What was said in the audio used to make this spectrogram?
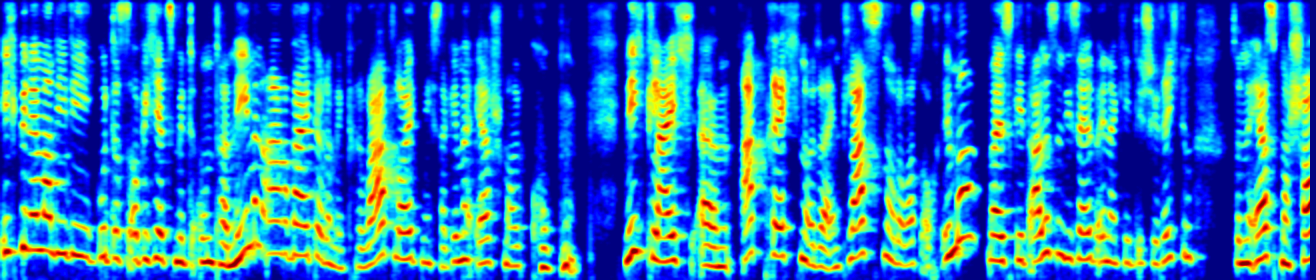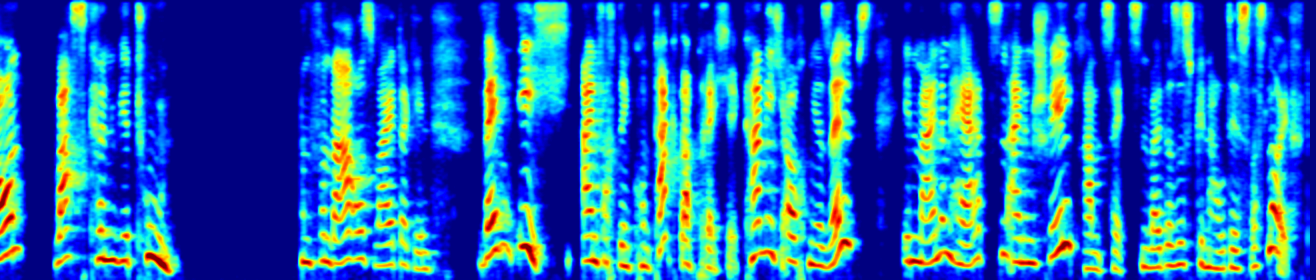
Ich bin immer die, die, gut, dass ob ich jetzt mit Unternehmen arbeite oder mit Privatleuten, ich sage immer erst mal gucken. Nicht gleich ähm, abbrechen oder entlassen oder was auch immer, weil es geht alles in dieselbe energetische Richtung, sondern erst mal schauen, was können wir tun? Und von da aus weitergehen. Wenn ich einfach den Kontakt abbreche, kann ich auch mir selbst in meinem Herzen einen Schwelbrand setzen, weil das ist genau das, was läuft.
